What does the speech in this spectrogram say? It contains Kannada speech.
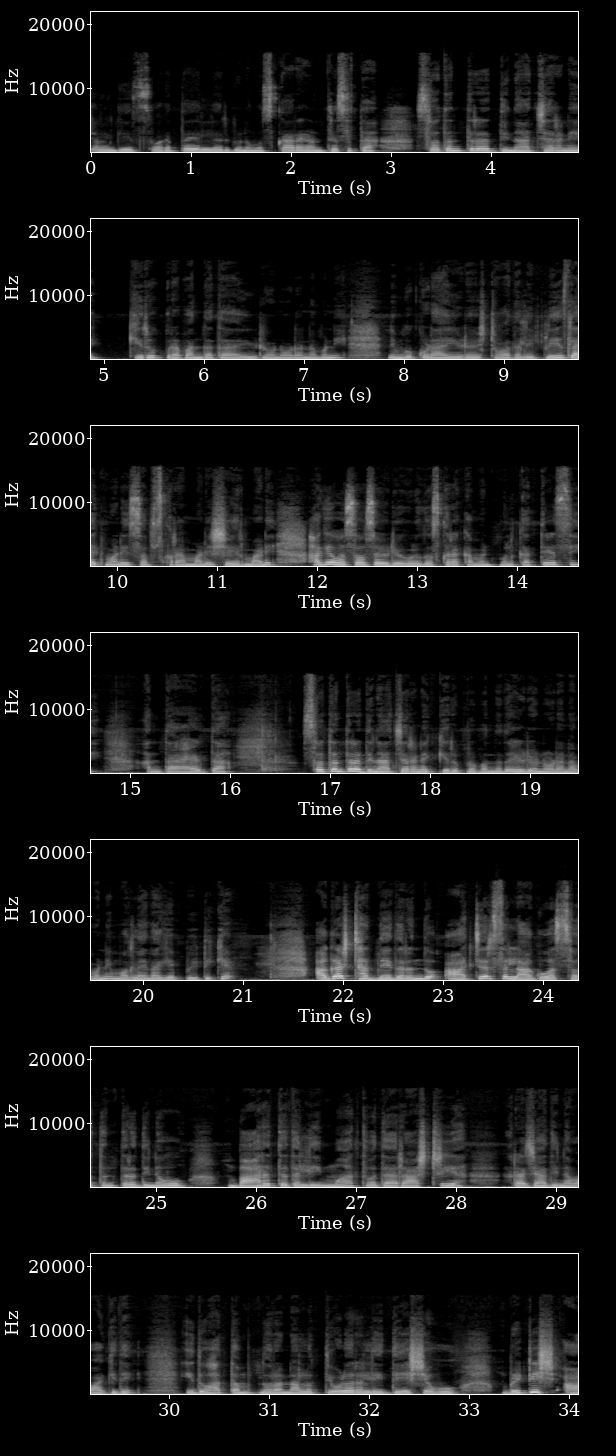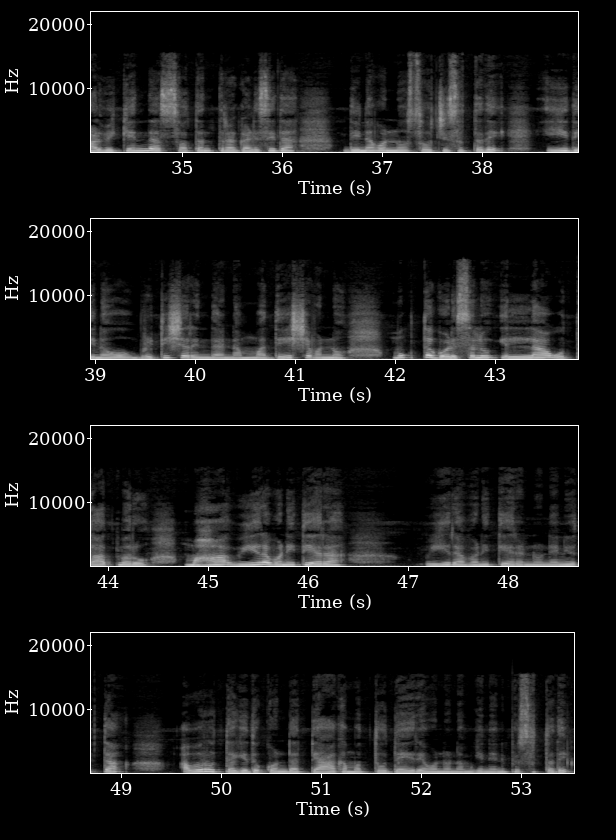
ಚಾನಲ್ಗೆ ಸ್ವಾಗತ. ಎಲ್ಲರಿಗೂ ನಮಸ್ಕಾರಗಳನ್ನು ತಿಳಿಸುತ್ತಾ ಸ್ವತಂತ್ರ ದಿನಾಚರಣೆ ಕಿರು ಪ್ರಬಂಧದ ವಿಡಿಯೋ ನೋಡೋಣ ಬನ್ನಿ. ನಿಮಗೂ ಕೂಡ ಈ ವಿಡಿಯೋ ಇಷ್ಟವಾದಲ್ಲಿ ಪ್ಲೀಸ್ ಲೈಕ್ ಮಾಡಿ ಸಬ್ಸ್ಕ್ರೈಬ್ ಮಾಡಿ ಶೇರ್ ಮಾಡಿ, ಹಾಗೆ ಹೊಸ ಹೊಸ ವಿಡಿಯೋಗಳಿಗೋಸ್ಕರ ಕಮೆಂಟ್ ಮೂಲಕ ತಿಳಿಸಿ ಅಂತ ಹೇಳ್ತಾ. ಸ್ವತಂತ್ರ ದಿನಾಚರಣೆ ಕಿರು ಪ್ರಬಂಧದ ವಿಡಿಯೋ ನೋಡೋಣ ಬನ್ನಿ. ಮೊದಲನೇದಾಗಿ ಪೀಠಿಕೆ. ಆಗಸ್ಟ್ ಹದಿನೈದರಂದು ಆಚರಿಸಲಾಗುವ ಸ್ವತಂತ್ರ ದಿನವು ಭಾರತದಲ್ಲಿ ಮಹತ್ವದ ರಾಷ್ಟ್ರೀಯ ರಜಾ ದಿನವಾಗಿದೆ. ಇದು ಹತ್ತೊಂಬತ್ತು ನೂರ ನಲವತ್ತೇಳರಲ್ಲಿ ದೇಶವು ಬ್ರಿಟಿಷ್ ಆಳ್ವಿಕೆಯಿಂದ ಸ್ವತಂತ್ರ ಗಳಿಸಿದ ದಿನವನ್ನು ಸೂಚಿಸುತ್ತದೆ. ಈ ದಿನವು ಬ್ರಿಟಿಷರಿಂದ ನಮ್ಮ ದೇಶವನ್ನು ಮುಕ್ತಗೊಳಿಸಲು ಎಲ್ಲ ಹುತಾತ್ಮರು ಮಹಾವೀರ ವನಿತೆಯರ ವೀರ ವನಿತೆಯರನ್ನು ನೆನೆಯುತ್ತಾ ಅವರು ತೆಗೆದುಕೊಂಡ ತ್ಯಾಗ ಮತ್ತು ಧೈರ್ಯವನ್ನು ನಮಗೆ ನೆನಪಿಸುತ್ತದೆ.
